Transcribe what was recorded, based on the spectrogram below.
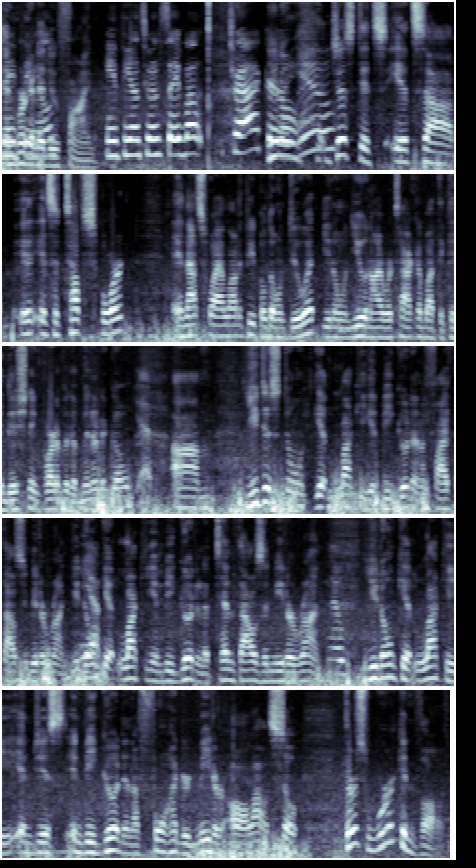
And we're going to do fine. Anything else you want to say about track or You know, you? just it's it's um, it, it's a tough sport. and that's why a lot of people don't do it. You know, when you and I were talking about the conditioning part of it a minute ago, Yep. um, you just don't get lucky and be good in a 5,000 meter run. You don't Yep. get lucky and be good in a 10,000 meter run. Nope. You don't get lucky and just and be good in a 400 meter all out. So there's work involved.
